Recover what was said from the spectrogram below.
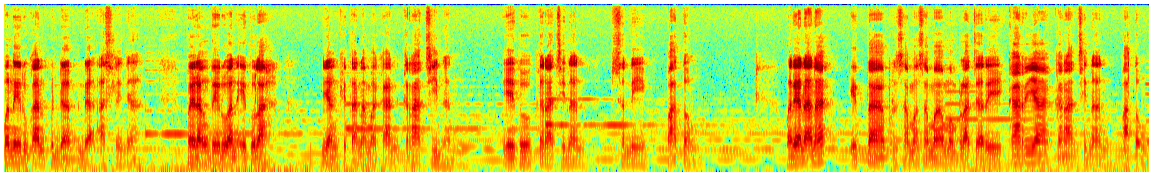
menirukan benda-benda aslinya. Barang tiruan itulah yang kita namakan kerajinan yaitu kerajinan seni patung mari anak-anak kita bersama-sama mempelajari karya kerajinan patung.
